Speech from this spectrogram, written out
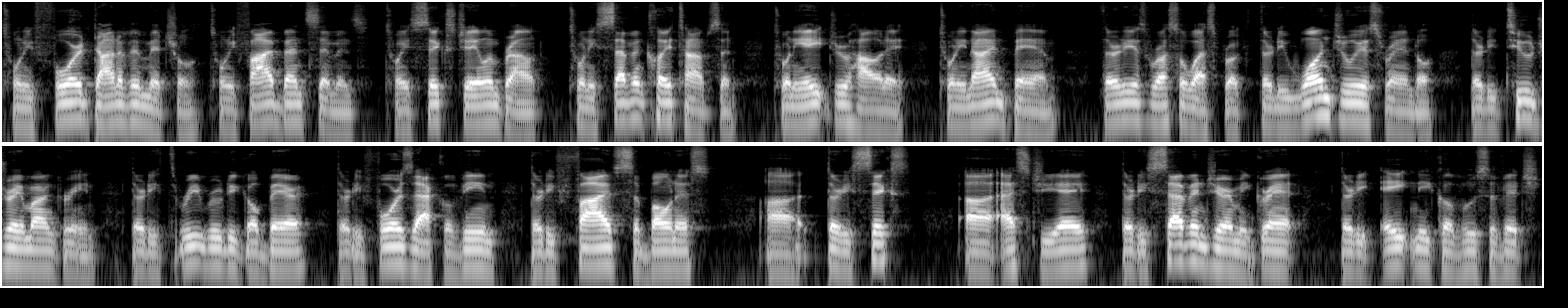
24 Donovan Mitchell, 25 Ben Simmons, 26 Jaylen Brown, 27 Klay Thompson, 28 Jrue Holiday, 29 Bam, 30th Russell Westbrook, 31 Julius Randle, 32 Draymond Green, 33 Rudy Gobert, 34 Zach LaVine, 35 Sabonis, uh, 36 uh, SGA, 37 Jerami Grant, 38 Nikola Vucevic,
